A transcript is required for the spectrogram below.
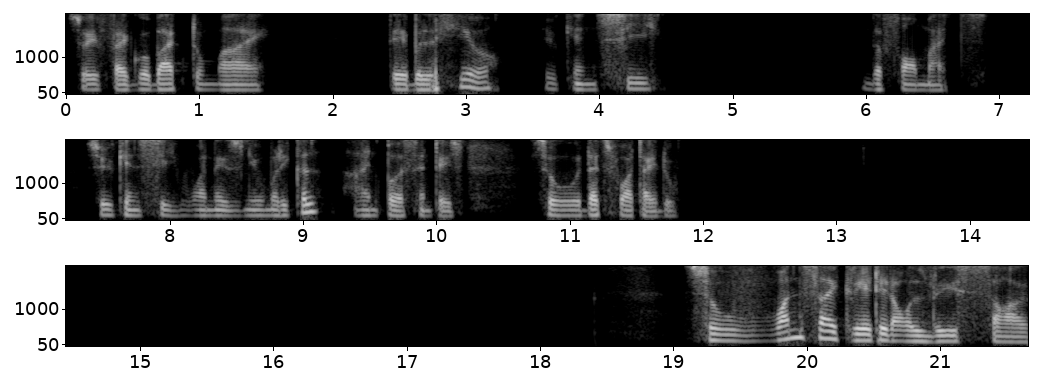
So if I go back to my table here, you can see the formats. So you can see one is numerical and percentage. So that's what I do. So once I created all these uh,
